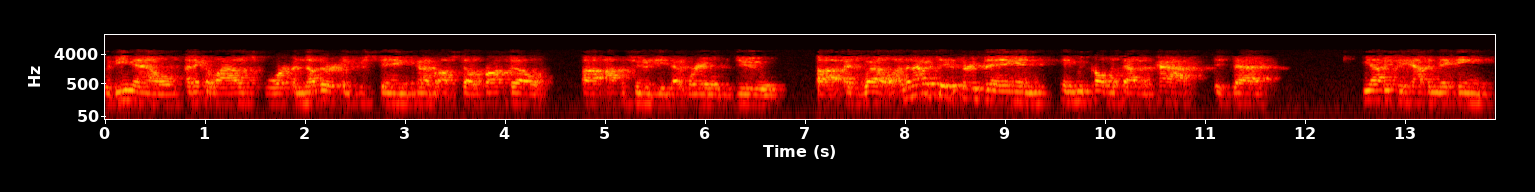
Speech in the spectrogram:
with email, I think allows for another interesting kind of upsell, cross-sell opportunity that we're able to do uh as well. And then I would say the third thing, and we've called this out in the past, is that we obviously have been making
